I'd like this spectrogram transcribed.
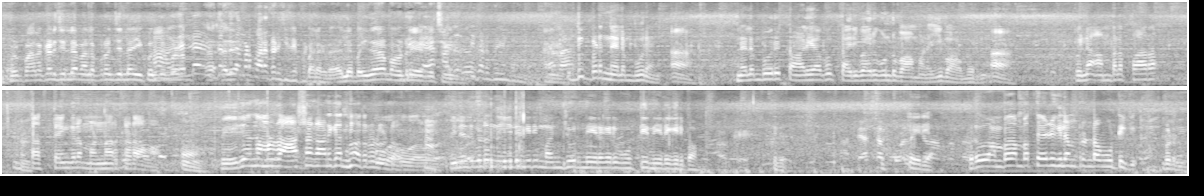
ഇപ്പോൾ പാലക്കാട് ജില്ല മലപ്പുറം ജില്ല ഈ കുന്തിപ്പുഴ ബൗണ്ടറി. ഇത് ഇവിടെ നിലമ്പൂരാണ്. ആ. നിലമ്പൂർ കാളിയാവ് കരിവാര് കൊണ്ട് ഭാഗമാണ് ഈ ഭാഗം വരുന്നത് പിന്നെ അമ്പലപ്പാറ തത്തേങ്കലം മണ്ണാർക്കടാവാം. പേര് നമ്മൾ രാഷ്ട്രം കാണിക്കാൻ മാത്രമേ ഉള്ളൂ. പിന്നെ ഇവിടെ നീലഗിരി മഞ്ചൂർ നീലഗിരി ഊട്ടി നീലഗിരി പാമ്പ്. ഇത് ഏരിയ. ഒരു അമ്പത് അമ്പത്തേഴ് കിലോമീറ്റർ ഉണ്ടാവും ഊട്ടിക്ക് ഇവിടുന്ന്.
